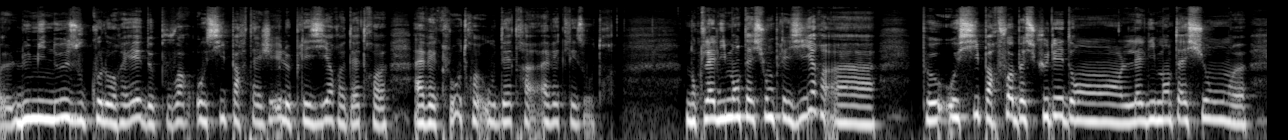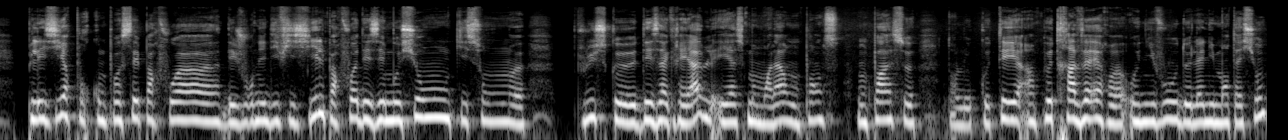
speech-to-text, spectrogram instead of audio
lumineuses ou colorées, de pouvoir aussi partager le plaisir d'être avec l'autre ou d'être avec les autres. Donc l'alimentation plaisir peut aussi parfois basculer dans l'alimentation plaisir pour compenser parfois des journées difficiles, parfois des émotions qui sont plus que désagréable et à ce moment-là on pense on passe dans le côté un peu travers euh, au niveau de l'alimentation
